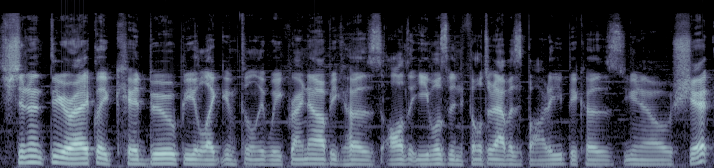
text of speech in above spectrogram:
shouldn't theoretically Kid Buu be like infinitely weak right now because all the evil's been filtered out of his body because, you know, shit?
